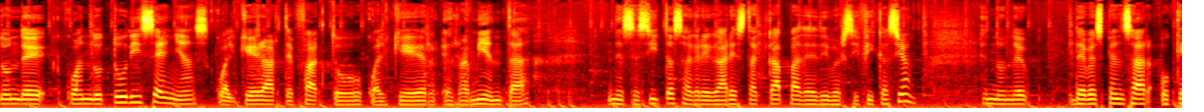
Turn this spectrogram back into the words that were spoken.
donde cuando tú diseñas cualquier artefacto o cualquier herramienta, necesitas agregar esta capa de diversificación. En donde debes pensar, ok,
